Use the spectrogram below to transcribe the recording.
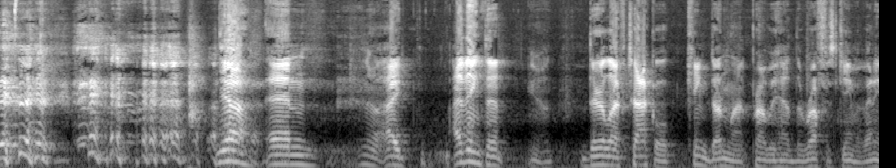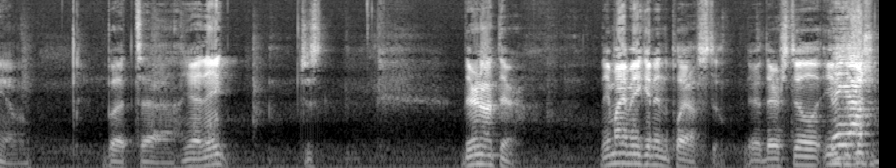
Yeah, and you know, I I think that you know their left tackle King Dunlap probably had the roughest game of any of them. But uh, yeah, they just they're not there. They might make it in the playoffs still. They're, they're still in They have- position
